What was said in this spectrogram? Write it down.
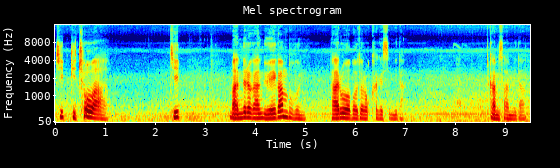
집 기초와 집 만들어간 외관 부분 다루어 보도록 하겠습니다. 감사합니다.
